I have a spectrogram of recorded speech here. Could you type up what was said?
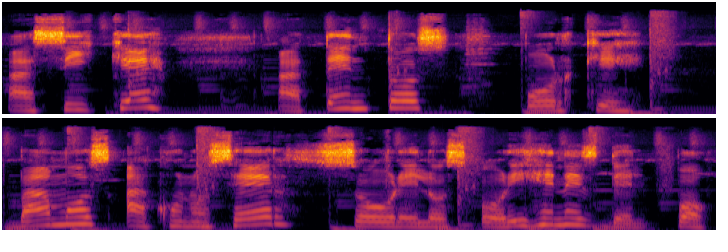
Así que atentos porque vamos a conocer sobre los orígenes del pop.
